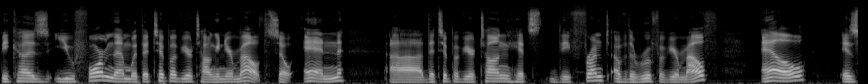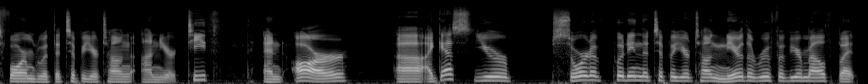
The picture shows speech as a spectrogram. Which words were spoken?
because you form them with the tip of your tongue in your mouth. So N, uh, the tip of your tongue hits the front of the roof of your mouth. L is formed with the tip of your tongue on your teeth. And R, uh, I guess you're sort of putting the tip of your tongue near the roof of your mouth, but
